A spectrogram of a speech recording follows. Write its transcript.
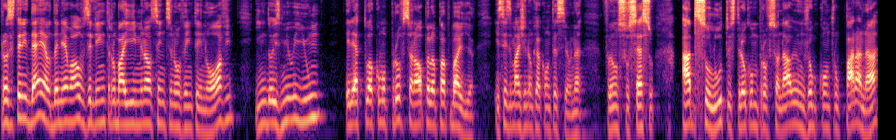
Para vocês terem ideia, o Daniel Alves ele entra no Bahia em 1999 e em 2001 ele atua como profissional pelo próprio Bahia. E vocês imaginam o que aconteceu, né? Foi um sucesso absoluto, estreou como profissional em um jogo contra o Paraná.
